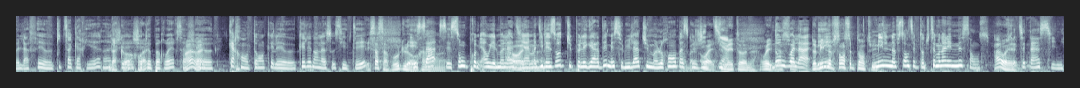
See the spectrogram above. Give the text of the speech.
elle a fait toute sa carrière hein, chez, chez. Tupperware. Ça fait ouais. euh, 40 ans qu'elle est, qu'elle est dans la société. Et ça, ça vaut de l'or. Et ça, hein. c'est son premier. Ah oui, elle me l'a Ah dit. hein. Elle m'a dit les autres, tu peux les garder, mais celui-là, tu me le rends parce Ah bah que j'y ouais, tu tiens. m'étonnes. Oui, Donc sûr. voilà, De et- 1978. 1978, c'est mon année de naissance. Ah ouais. C'est- un signe.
